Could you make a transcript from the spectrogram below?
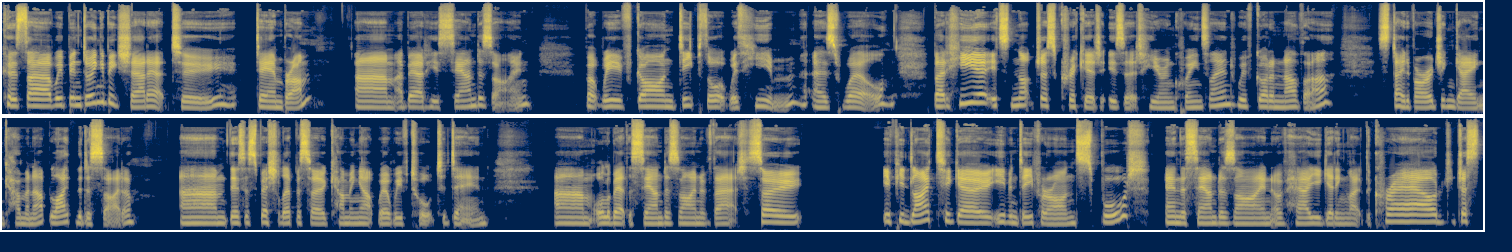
Because uh, we've been doing a big shout out to Dan Brumm um, about his sound design but we've gone deep thought with him as well. But here, it's not just cricket, is it, here in Queensland? We've got another state of origin game coming up, like the Decider. Um, there's a special episode coming up where we've talked to Dan um, all about the sound design of that. So if you'd like to go even deeper on sport and the sound design of how you're getting like the crowd, just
